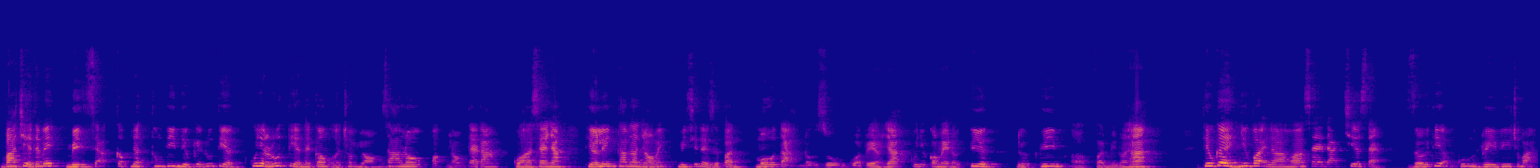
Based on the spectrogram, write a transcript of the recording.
Và chỉ thêm ấy, mình sẽ cập nhật thông tin điều kiện rút tiền. Cũng như là rút tiền thành công ở trong nhóm Zalo hoặc nhóm Telegram của Hà Xe nha. Thì link tham gia nhóm ấy mình sẽ để dưới phần mô tả nội dung của video nha, cũng như comment đầu tiên được ghim ở phần bình luận ha. Thì ok, như vậy là Hóa Xe đã chia sẻ, giới thiệu cũng review cho bạn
